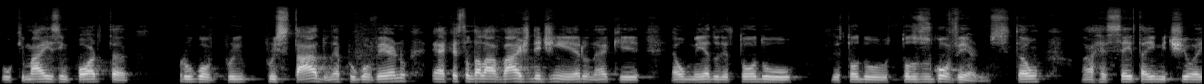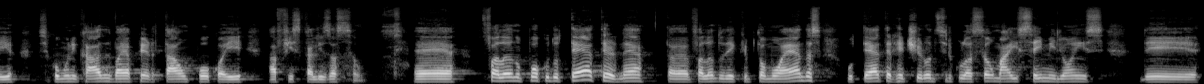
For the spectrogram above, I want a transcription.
o que mais importa para o Estado, né, para o governo, é a questão da lavagem de dinheiro, né, que é o medo de todo de todo, todos os governos. Então, a Receita emitiu aí esse comunicado e vai apertar um pouco aí a fiscalização. É, falando um pouco do Tether, né, tá falando de criptomoedas, o Tether retirou de circulação mais 100 milhões de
